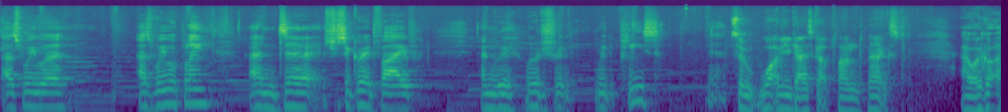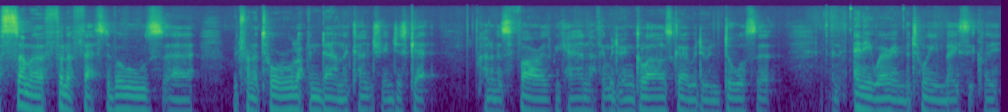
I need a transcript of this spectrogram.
as we were as we were playing, and uh, it's just a great vibe, and we, we were just really really pleased. Yeah. So what have you guys got planned next? Uh, Uh, we've got a summer full of festivals. Uh, we're trying to tour all up and down the country and just get kind of as far as we can. I think we're doing Glasgow, we're doing Dorset, and anywhere in between, basically.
